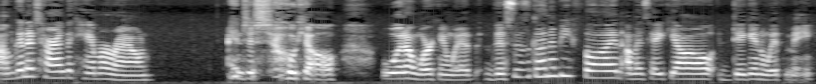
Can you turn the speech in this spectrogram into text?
I'm going to turn the camera around and just show y'all what I'm working with. This is going to be fun. I'm going to take y'all digging with me.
